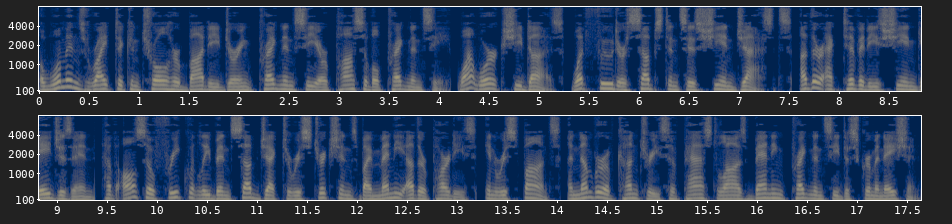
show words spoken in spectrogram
A woman's right to control her body during pregnancy or possible pregnancy, what work she does, what food or substances she ingests, other activities she engages in, have also frequently been subject to restrictions by many other parties. In response, a number of countries have passed laws banning pregnancy discrimination.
